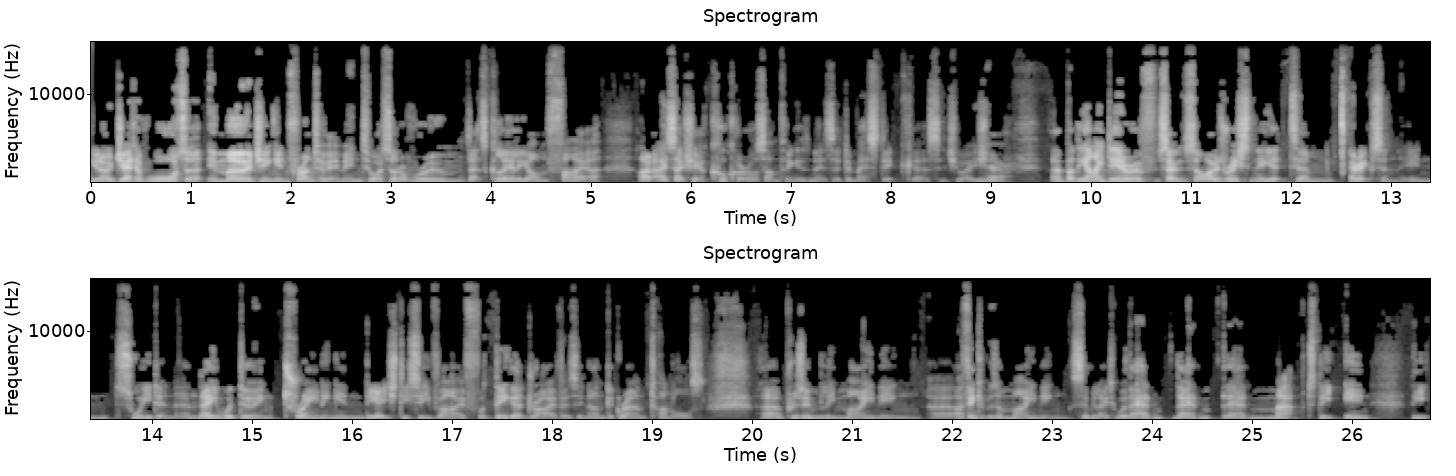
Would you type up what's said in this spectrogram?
you know, jet of water emerging in front of him into a sort of room that's clearly on fire. Uh, it's actually a cooker or something, isn't it? It's a domestic uh, situation. Yeah. Um, but the idea of so so I was recently at um, Ericsson in Sweden, and they were doing training in the HTC Vive for digger drivers in underground tunnels, uh, presumably mining. Uh, I think it was a mining simulator where they had they had they had mapped the in the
